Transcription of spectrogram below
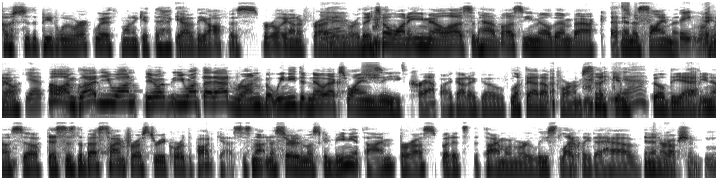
most of the people we work with want to get the heck Yeah. out of the office early on a Friday, Yeah. or they don't want to email us and have us email them back That's an true. assignment. Great you know? Yep. Oh, I'm glad you want you, know, you want that ad run, but we need to know X, Y, and Z. Crap, I gotta go look that up for them so they can Yeah. build the ad. Yeah. You know, so this is the best time for us to record the podcast. It's not necessarily the most convenient time for us, but it's the time when we're least likely to have an interruption. hmm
